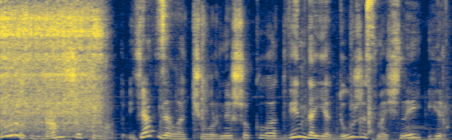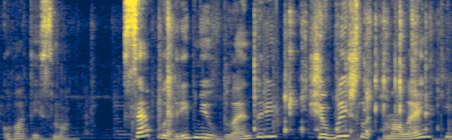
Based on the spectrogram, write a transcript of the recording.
40 г шоколаду. Я взяла чорний шоколад, він дає дуже смачний гіркуватий смак. Все подрібнюю в блендері, щоб вийшли маленькі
